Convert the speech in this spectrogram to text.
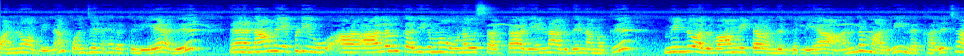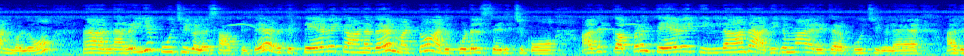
பண்ணும் அப்படின்னா கொஞ்ச நேரத்திலேயே அது நாம எப்படி அளவுக்கு அதிகமா உணவு சாப்பிட்டா அது என்ன ஆகுது? நமக்கு மீண்டும் அது வாமிட்டா வந்துடுது இல்லையா? அந்த மாதிரி இந்த கரிச்சான்களும் நிறைய பூச்சிகளை சாப்பிட்டுட்டு அதுக்கு தேவைக்கானதை மட்டும் அது குடல் செரிச்சுக்கும். அதுக்கப்புறம் தேவைக்கு இல்லாத அதிகமா இருக்கிற பூச்சிகளை அது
